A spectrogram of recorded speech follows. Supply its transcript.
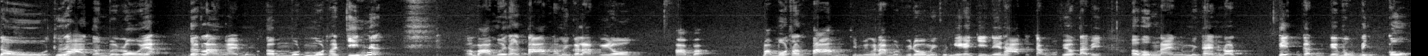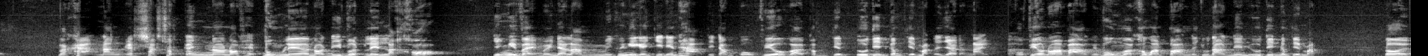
đầu thứ hai tuần vừa rồi á tức là ngày mùng tầm 1 1 tháng 9 á, ờ, 30 tháng 8 là mình có làm video. À 31 tháng 8 thì mình có làm một video mình khuyến nghị các chị đến hạt trọng cổ phiếu. Tại vì ở vùng này mình thấy nó tiệm cận cái vùng định cũ và khả năng cái xác suất kênh nó nó sẽ bùng lên nó đi vượt lên là khó. Chính vì vậy mình đã làm mình khuyến nghị các anh chị đến hạ thì trọng cổ phiếu và cầm tiền ưu tiên cầm tiền mặt ở giai đoạn này. Cổ phiếu nó vào cái vùng mà không an toàn thì chúng ta nên ưu tiên cầm tiền mặt. Rồi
